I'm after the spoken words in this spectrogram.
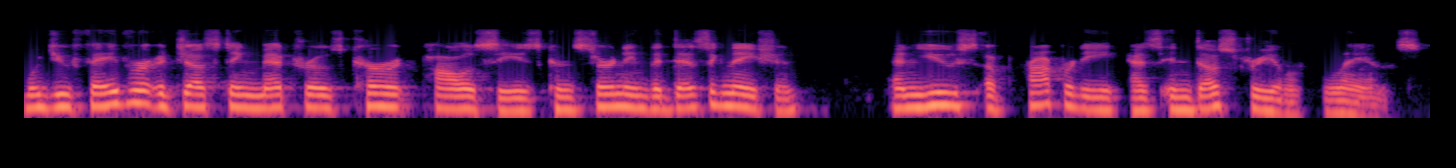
would you favor adjusting Metro's current policies concerning the designation and use of property as industrial lands?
